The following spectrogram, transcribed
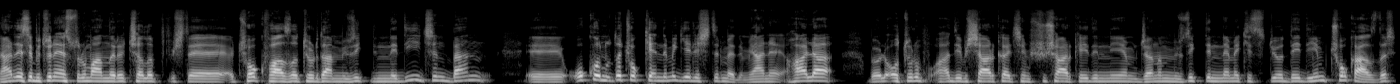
neredeyse bütün enstrümanları çalıp işte çok fazla türden müzik dinlediği için ben e, o konuda çok kendimi geliştirmedim. Yani hala böyle oturup hadi bir şarkı açayım şu şarkıyı dinleyeyim canım müzik dinlemek istiyor dediğim çok azdır.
